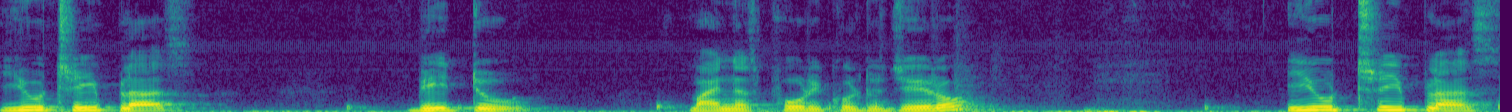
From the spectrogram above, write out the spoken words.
u3 plus b2 minus 4 equal to 0 u3 plus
